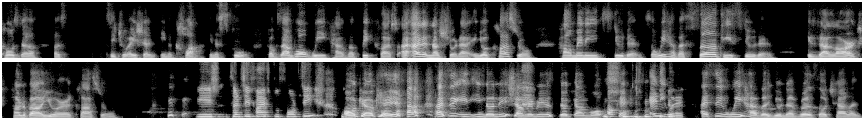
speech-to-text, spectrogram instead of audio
a situation in a class, in a school. For example, we have a big class. I, I'm not sure that in your classroom, how many students? So we have a 30 students. Is that large? How about your classroom? is 35 to 40. Okay, okay. Yeah. I think in Indonesia, maybe you still got more. Okay. anyway, I think we have a universal challenge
